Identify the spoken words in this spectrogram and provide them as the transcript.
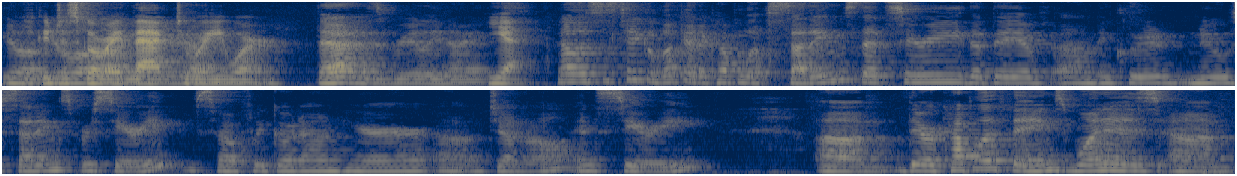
it'll, You could just go right back to where you were. That is really nice. Yeah. Now let's just take a look at a couple of settings that Siri that they have um, included new settings for Siri. So if we go down here, uh, General and Siri, um, there are a couple of things. One is um,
